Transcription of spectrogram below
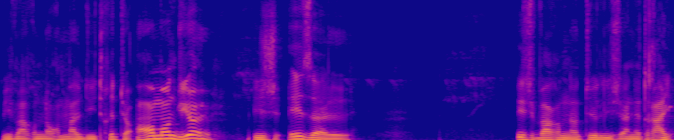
Wie waren nochmal die dritte? Oh mon Dieu! Ich Esel. Ich war natürlich eine 3.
